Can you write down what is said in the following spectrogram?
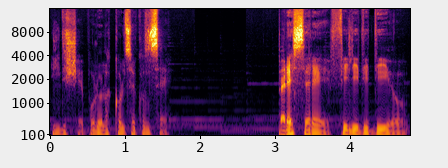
il discepolo l'accolse con sé. Per essere figli di Dio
